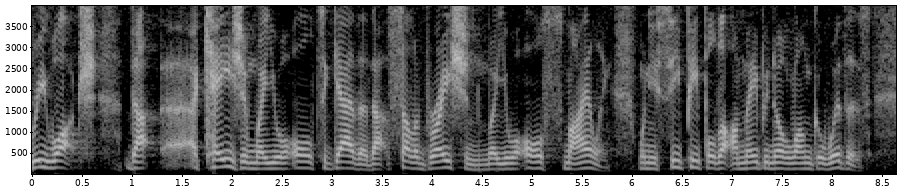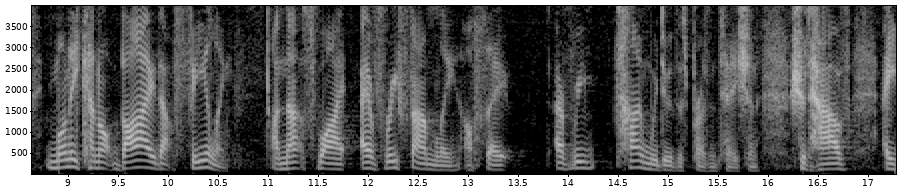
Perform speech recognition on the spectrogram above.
rewatch that uh, occasion where you were all together, that celebration where you were all smiling, when you see people that are maybe no longer with us, money cannot buy that feeling. And that's why every family, I'll say every time we do this presentation should have a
